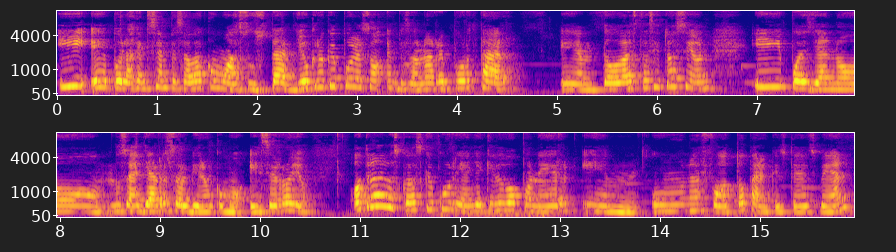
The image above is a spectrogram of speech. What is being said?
Y eh, pues la gente se empezaba como a asustar. Yo creo que por eso empezaron a reportar Em, toda esta situación y pues ya no, o sea, ya resolvieron como ese rollo. Otra de las cosas que ocurrían, y aquí les voy a poner em, una foto para que ustedes vean,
